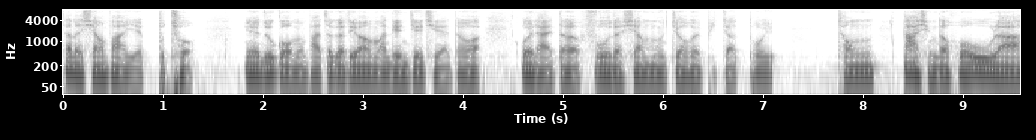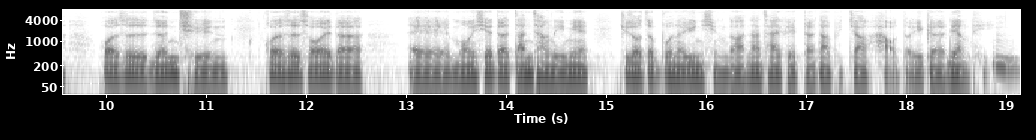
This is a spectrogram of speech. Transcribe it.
这样的想法也不错。因为如果我们把这个地方嘛连接起来的话，未来的服务的项目就会比较多，从大型的货物啦，或者是人群，或者是所谓的诶某一些的展场里面去做这部分的运行的话，那才可以得到比较好的一个量体。嗯，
